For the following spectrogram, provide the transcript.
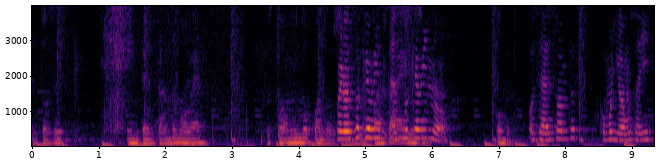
Entonces, intentando mover, pues todo el mundo cuando... Pero eso que vino, pasa eso que vino. ¿Cómo? O sea, eso antes, ¿cómo llegamos ahí?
